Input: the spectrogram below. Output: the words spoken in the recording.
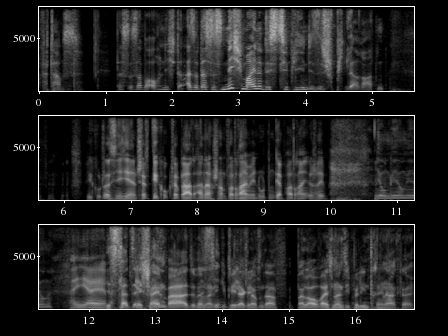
Verdammt. Das ist aber auch nicht, also das ist nicht meine Disziplin, dieses Spiel erraten. Wie gut, dass ich nicht in den Chat geguckt habe, da hat einer schon vor drei Minuten Gebhardt reingeschrieben. Junge, Junge, Junge. Ei, ei, ist tatsächlich scheinbar, also wenn was man Wikipedia glauben darf, Ballau weiß 90 Berlin Trainer aktuell.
